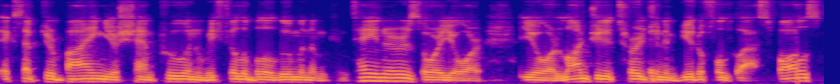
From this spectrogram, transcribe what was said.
except you're buying your shampoo in refillable aluminum containers or your your laundry detergent in beautiful glass bottles.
